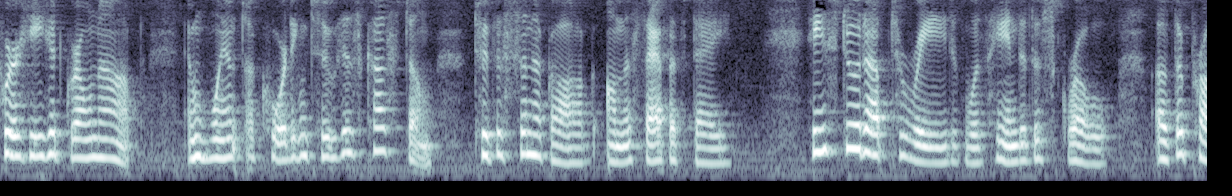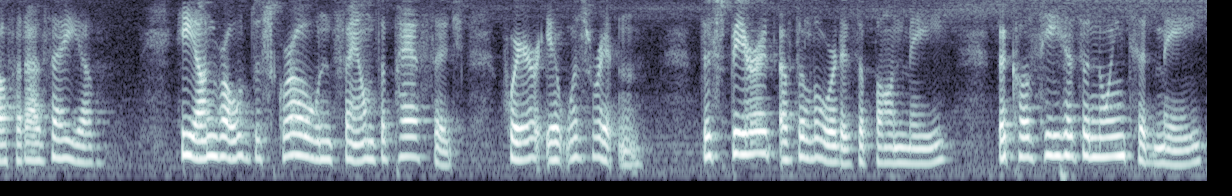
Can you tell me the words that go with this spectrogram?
where he had grown up, and went according to his custom to the synagogue on the Sabbath day. He stood up to read and was handed a scroll of the prophet Isaiah. He unrolled the scroll and found the passage where it was written The Spirit of the Lord is upon me, because he has anointed me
